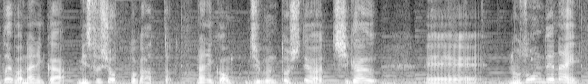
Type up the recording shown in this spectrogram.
例えば何かミスショットがあったと。何か自分としては違う、えー、望んでない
